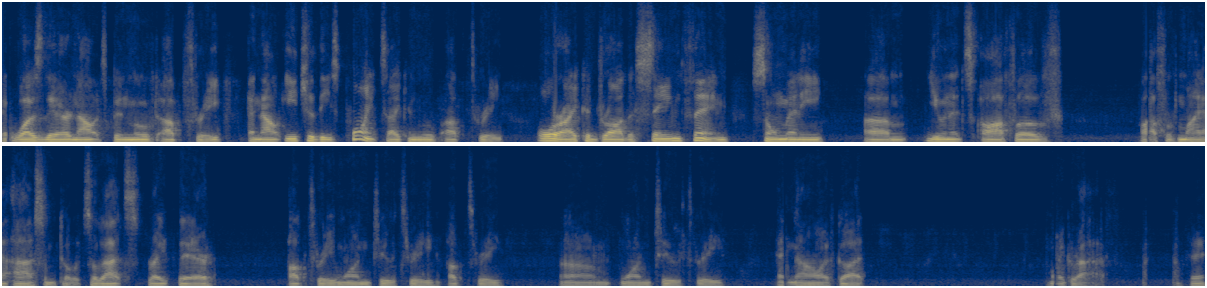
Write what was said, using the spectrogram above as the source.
It was there, now it's been moved up three, and now each of these points I can move up three. Or I could draw the same thing so many um, units off of off of my asymptote. So that's right there, up three, one, two, three, up three, um, one, two, three, and now I've got my graph. Okay,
